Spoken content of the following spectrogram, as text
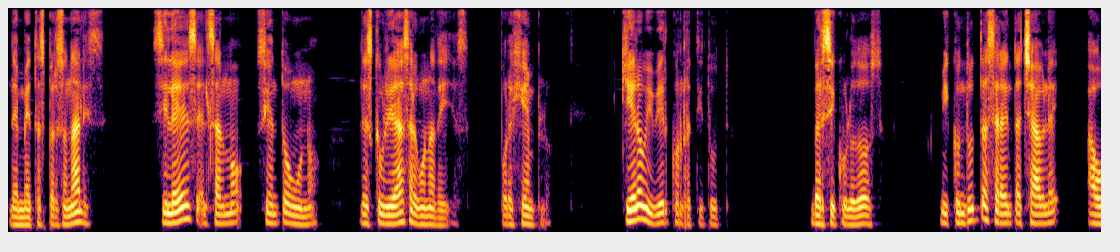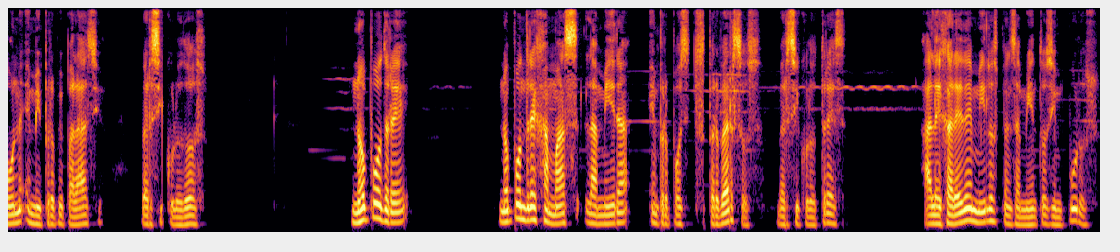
de metas personales. Si lees el Salmo 101, descubrirás alguna de ellas. Por ejemplo, Quiero vivir con rectitud. Versículo 2. Mi conducta será intachable aún en mi propio palacio. Versículo 2. No podré, no pondré jamás la mira en propósitos perversos. Versículo 3. Alejaré de mí los pensamientos impuros.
